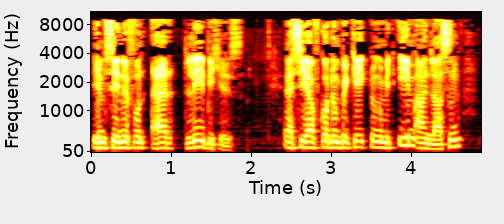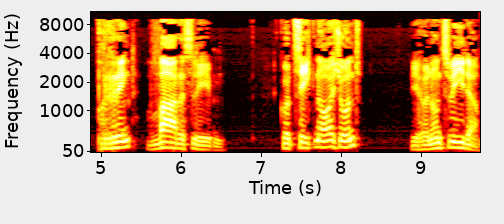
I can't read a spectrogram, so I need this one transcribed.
Im Sinne von erlebe ich es. Es sich auf Gott und Begegnungen mit ihm einlassen, bringt wahres Leben. Gott segne euch und wir hören uns wieder.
